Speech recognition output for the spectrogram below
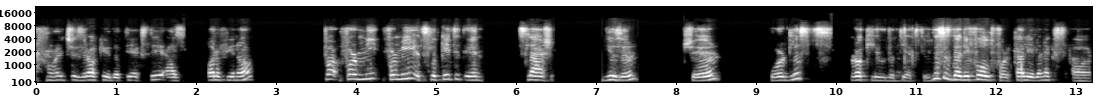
which is rockyou.txt, as all of you know. For, for me, for me, it's located in slash user share word lists rockyou.txt. This is the default for Kali Linux uh.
